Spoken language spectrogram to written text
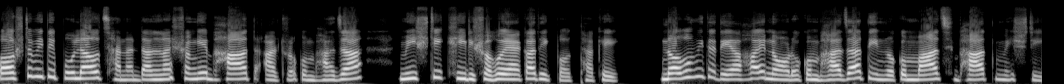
অষ্টমীতে পোলাও, ছানার ডালনার সঙ্গে ভাত, আট রকম ভাজা, মিষ্টি, ক্ষীর সহ একাধিক পদ থাকে। নবমীতে দেয়া হয় ন রকম ভাজা, তিন রকম মাছ, ভাত, মিষ্টি।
